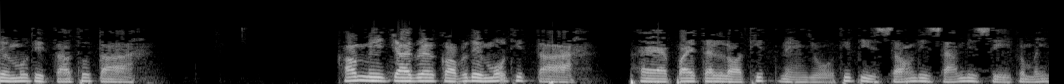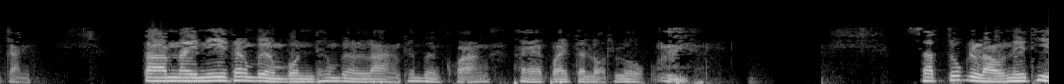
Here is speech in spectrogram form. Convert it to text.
ด้วยมุทิตาทุตา เขามีใจประกอบไปด้วยมุทิตาแผ่ไปตลอดทิศหนึ่งอยู่ ที่ที่สองที่สามที่สี่ก็เหมือนกัน ตามในนี้ทั้งเบื้องบน ทั้งเบื้องล่าง ทั้งเบื้องขวางแผ่ไปตลอดโลก สัตว์ทุกเหล่าในที่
